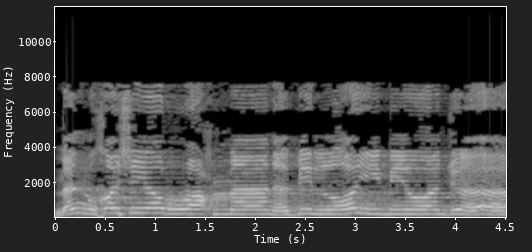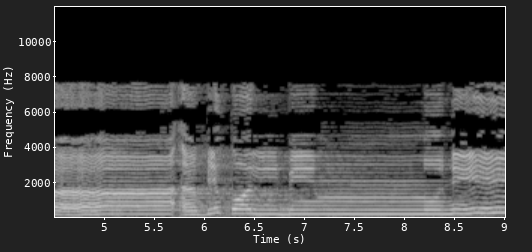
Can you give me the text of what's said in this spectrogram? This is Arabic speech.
من خشي الرحمن بالغيب وجاء بقلب منير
